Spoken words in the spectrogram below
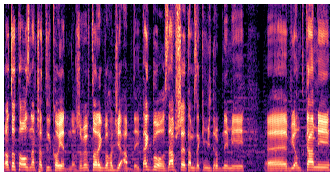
no to to oznacza tylko jedno, że we wtorek wychodzi update. Tak było zawsze, tam z jakimiś drobnymi e, wyjątkami,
